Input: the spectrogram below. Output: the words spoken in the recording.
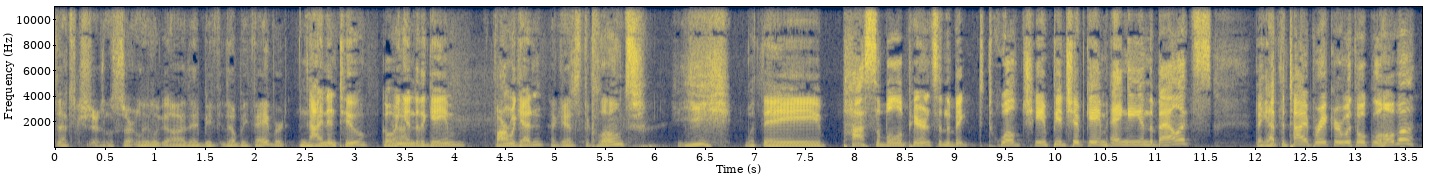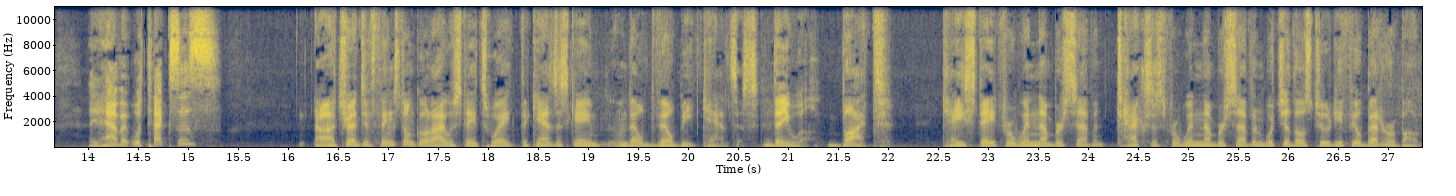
That's certainly uh, they'd be they'll be favored. Nine and two going yeah. into the game. Farmageddon against the Clones. Yeesh. With a possible appearance in the Big Twelve championship game hanging in the balance. They got the tiebreaker with Oklahoma. They'd have it with Texas. Uh, Trent, if things don't go to Iowa State's way, the Kansas game they'll they'll beat Kansas. They will. But K State for win number seven, Texas for win number seven. Which of those two do you feel better about?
